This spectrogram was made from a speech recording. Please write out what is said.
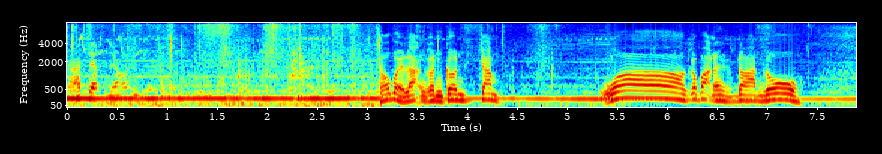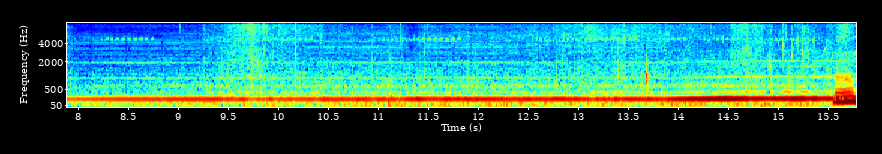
Cá chất đéo thì sáu bảy lạng gần cân trăm. Wow các bạn này đàn rô ừ.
